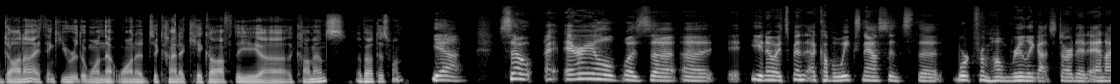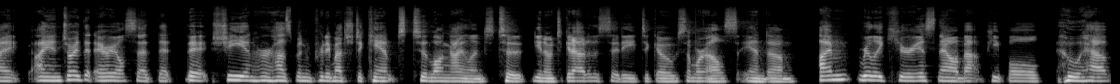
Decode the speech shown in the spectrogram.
Donna, I think you were the one that wanted to kind of kick off the uh, comments about this one. Yeah. So Arielle was, uh, uh, you know, it's been a couple weeks now since the work from home really got started, and I I enjoyed that Arielle said that that she and her husband pretty much decamped to Long Island to you know to get out of the city to go somewhere else, and um, I'm really curious now about people who have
